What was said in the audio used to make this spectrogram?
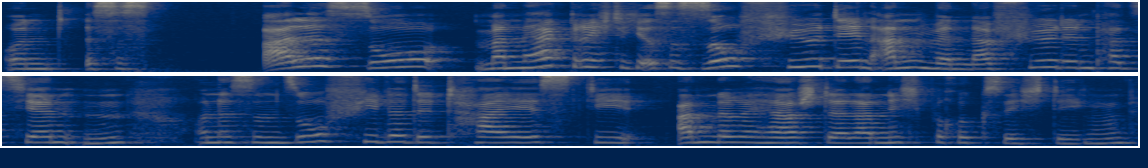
Und es ist alles so, man merkt richtig, es ist so für den Anwender, für den Patienten und es sind so viele Details, die andere Hersteller nicht berücksichtigen.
